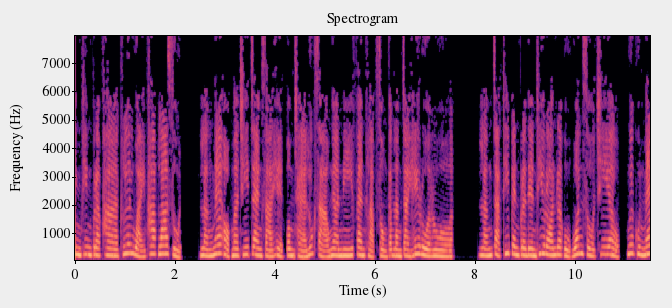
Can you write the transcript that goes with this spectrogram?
คิมทิมประภาเคลื่อนไหวภาพล่าสุด หลังแม่ออกมาชี้แจงสาเหตุปมแฉลูกสาวงานนี้แฟนคลับส่งกำลังใจให้รัวๆ หลังจากที่เป็นประเด็นที่ร้อนระอุว่อนโซเชียล เมื่อคุณแม่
